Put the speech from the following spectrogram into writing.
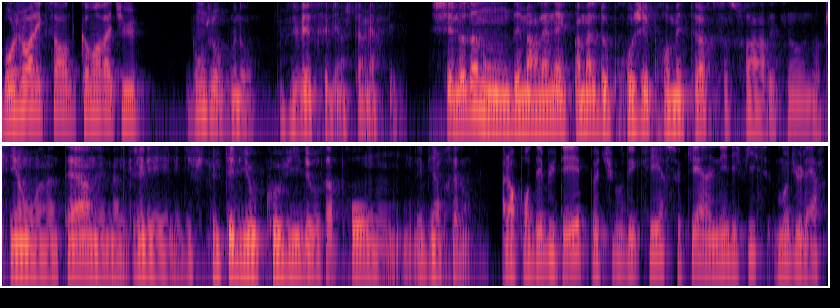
Bonjour Alexandre, comment vas-tu? Bonjour Bruno, je vais très bien, je te remercie. Chez Nodon, on démarre l'année avec pas mal de projets prometteurs, que ce soit avec nos, clients ou en interne, et malgré les, les, difficultés liées au Covid et aux appros, on est bien présent. Alors pour débuter, peux-tu nous décrire ce qu'est un édifice modulaire?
